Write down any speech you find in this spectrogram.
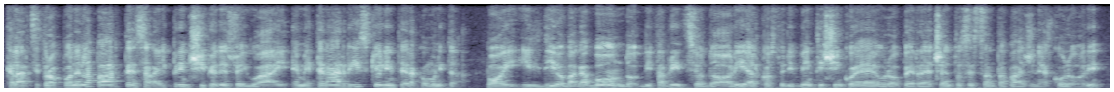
Calarsi troppo nella parte sarà il principio dei suoi guai e metterà a rischio l'intera comunità. Poi Il Dio Vagabondo di Fabrizio Dori al costo di 25 euro per 160 pagine a colori.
